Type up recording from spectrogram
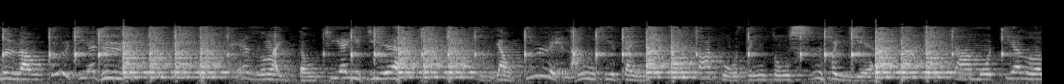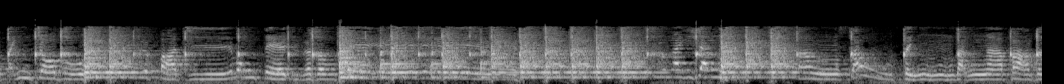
柔赶接去，还是来到接一接，要赶来浪起走，把个心中是非也。家母接着等脚步，越把鸡往在玉手开，爱想当手正当啊把手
